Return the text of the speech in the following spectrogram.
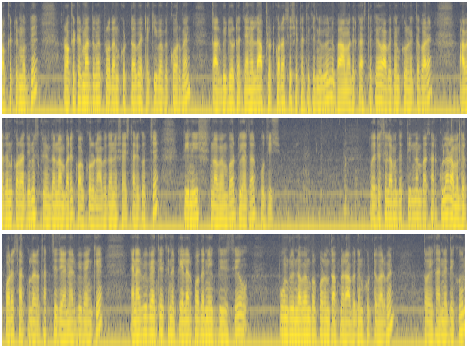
রকেটের মধ্যে। রকেটের মাধ্যমে প্রদান করতে হবে এটা কীভাবে করবেন, তার ভিডিওটা চ্যানেলে আপলোড করা আছে, সেটা থেকে নেবেন বা আমাদের কাছ থেকেও আবেদন করে নিতে পারেন। আবেদন করার জন্য স্ক্রিন দেওয়া নাম্বারে কল করুন। আবেদনের শেষ তারিখ হচ্ছে তিরিশ নভেম্বর দুই হাজার পঁচিশ। তো এটা ছিল আমাদের তিন নম্বর সার্কুলার আমাদের পরের সার্কুলারে থাকছে যে এনআরবি ব্যাংকে এনআরবি ব্যাংকে এখানে টেলার পদে নিয়োগ দিয়েছে। পনেরোই নভেম্বর পর্যন্ত আপনারা আবেদন করতে পারবেন। তো এখানে দেখুন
